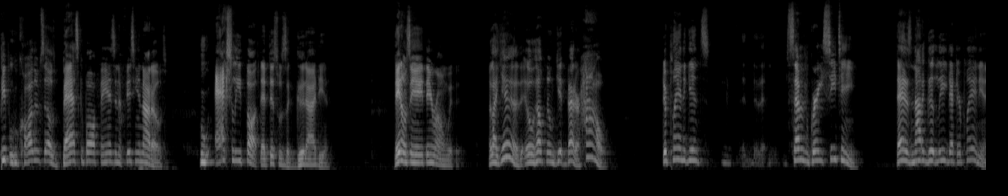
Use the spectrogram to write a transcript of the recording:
people who call themselves basketball fans and aficionados who actually thought that this was a good idea. They don't see anything wrong with it. They're like, yeah, it'll help them get better. How? They're playing against seventh grade C team. That is not a good league that they're playing in.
